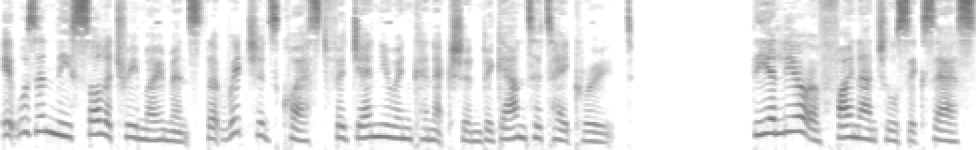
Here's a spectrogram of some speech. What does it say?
It was in these solitary moments that Richard's quest for genuine connection began to take root. The allure of financial success,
